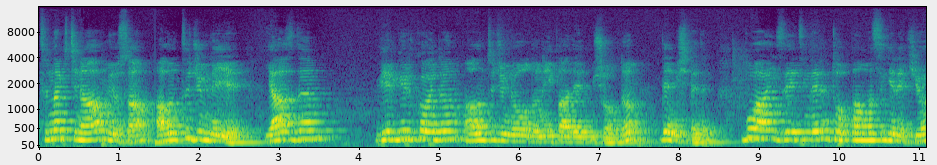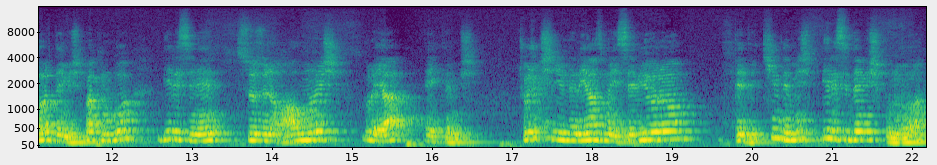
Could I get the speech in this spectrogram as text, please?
tırnak içine almıyorsam alıntı cümleyi yazdım, virgül koydum, alıntı cümle olduğunu ifade etmiş oldum demiş dedim. Bu ay zeytinlerin toplanması gerekiyor demiş. Bakın bu birisinin sözünü almış, buraya eklemiş. Çocuk şiirleri yazmayı seviyorum dedi. Kim demiş? Birisi demiş bunu.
